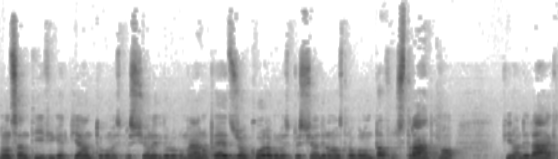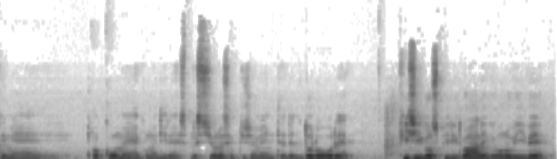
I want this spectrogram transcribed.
Non santifica il pianto come espressione di dolore umano, peggio ancora come espressione della nostra volontà frustrata, no? fino alle lacrime, o come, come dire, espressione semplicemente del dolore fisico-spirituale che uno vive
